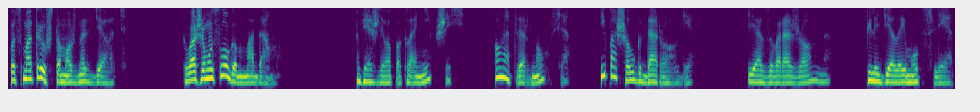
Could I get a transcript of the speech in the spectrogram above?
посмотрю, что можно сделать. К вашим услугам, мадам». Вежливо поклонившись, он отвернулся и пошел к дороге. Я завороженно глядела ему вслед,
